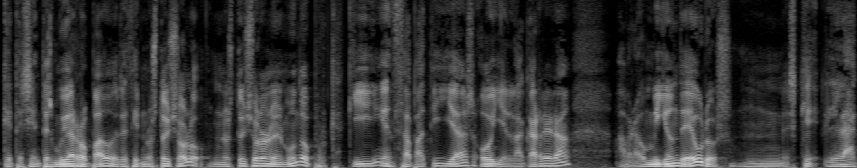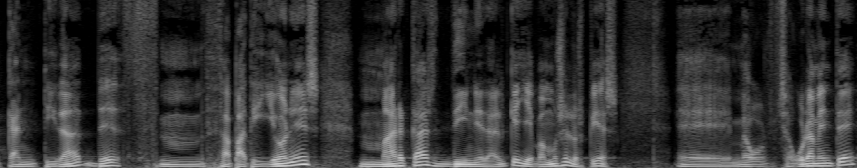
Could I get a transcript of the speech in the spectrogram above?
que te sientes muy arropado, es decir, no estoy solo, no estoy solo en el mundo, porque aquí en zapatillas, hoy en la carrera, habrá un millón de euros. Mm, es que la cantidad de mm, zapatillones, marcas, dineral que llevamos en los pies. Eh, seguramente,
